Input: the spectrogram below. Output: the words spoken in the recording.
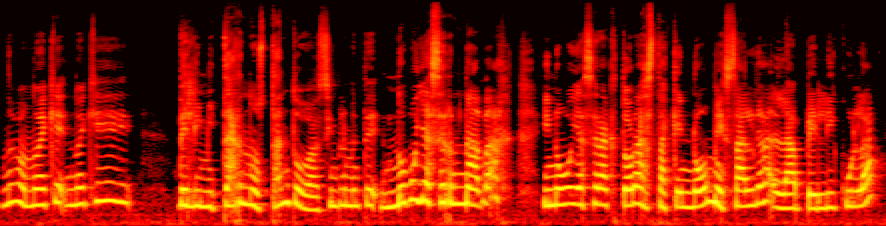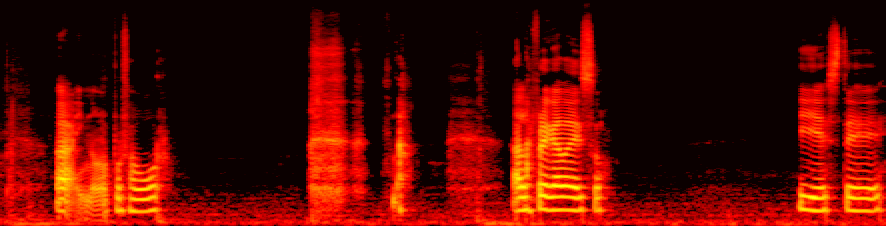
No, no hay que, no hay que delimitarnos tanto a simplemente no voy a hacer nada y no voy a ser actor hasta que no me salga la película. Ay, no, por favor. a la fregada eso. Y este.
